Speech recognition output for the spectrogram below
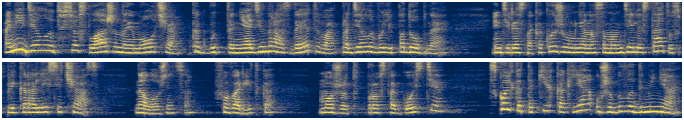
Они делают все слаженно и молча, как будто не один раз до этого проделывали подобное. Интересно, какой же у меня на самом деле статус при короле сейчас? Наложница? Фаворитка? Может, просто гостья? Сколько таких, как я, уже было до меня?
